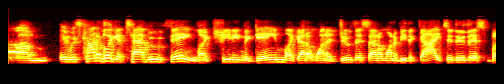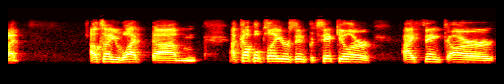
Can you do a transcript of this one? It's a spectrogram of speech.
um, it was kind of like a taboo thing, like cheating the game. Like, I don't want to do this. I don't want to be the guy to do this. But I'll tell you what, um, a couple players in particular, I think, are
